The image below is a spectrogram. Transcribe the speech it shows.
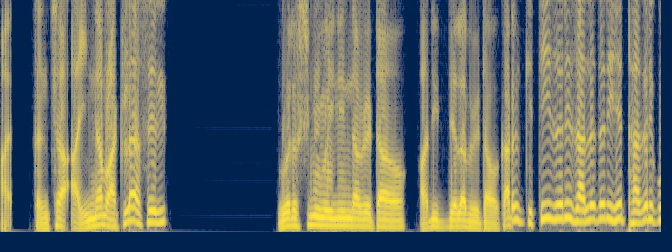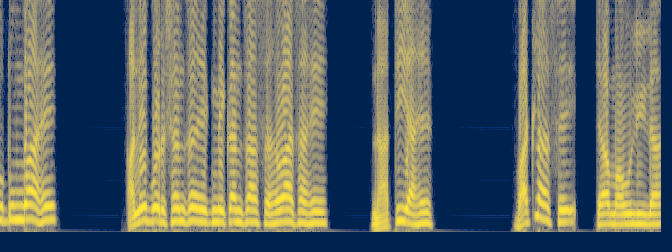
त्यांच्या आईंना वाटलं असेल वरश्मी वहिनींना भेटावं आदित्यला भेटावं कारण किती जरी झालं तरी हे ठाकरे कुटुंब आहे. अनेक वर्षांचा एकमेकांचा सहवास आहे नाती आहे. वाटलं असे त्या माऊलीला.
